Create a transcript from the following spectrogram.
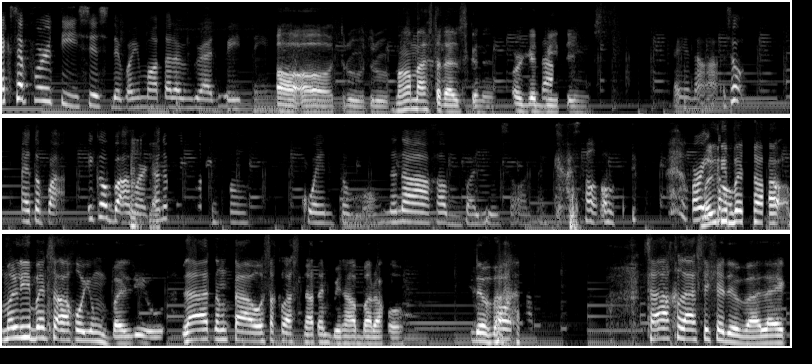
Except for thesis, di ba? Yung mga talagang graduating. Oo, true, true. Mga masterals ka nun. Or good meetings. Ayun na nga. So, eto pa. Ikaw ba, Mark? ano pa yung mga ibang kwento mo na nakakabaliw sa online class? Or ikaw? Maliban sa, maliban sa ako yung baliw, lahat ng tao sa class natin binabara ko. Di Oh, ba? sa klase siya, di ba? Like,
